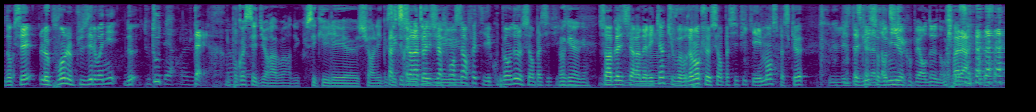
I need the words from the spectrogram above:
Donc c'est le point le plus éloigné de toute terre. ouais, je- terre. Mais Pourquoi c'est dur à voir du coup? C'est qu'il est euh, sur les Parce que sur la planisphère du... français, en fait, il est coupé en deux l'océan Pacifique. Ok, ok. Sur un planisphère américain, tu vois vraiment que l'océan Pacifique est immense parce que les États-Unis sont au milieu. est coupé en deux, donc. Voilà.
